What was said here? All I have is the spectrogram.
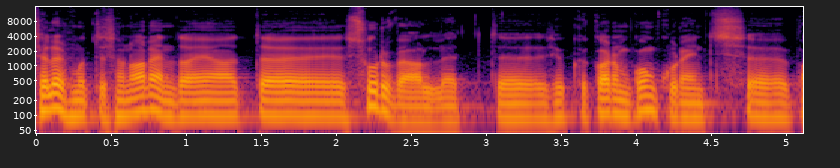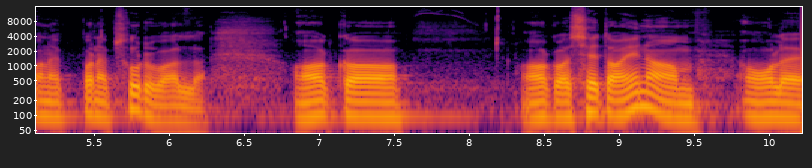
selles mõttes on arendajad äh, surve all, et niisugune äh, karm konkurents paneb, paneb surve alla. aga, aga seda enam ole,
